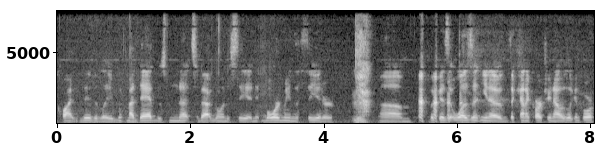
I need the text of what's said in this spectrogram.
quite vividly. My dad was nuts about going to see it, and it bored me in the theater yeah. um, because it wasn't you know the kind of cartoon I was looking for.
